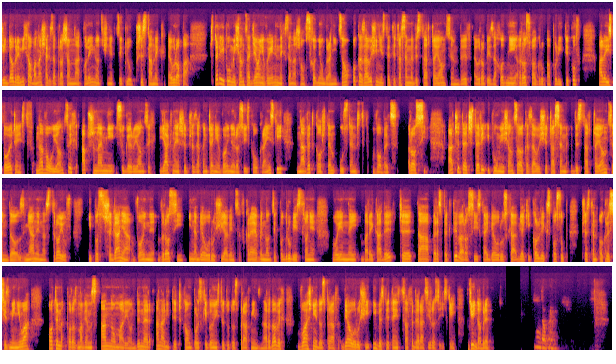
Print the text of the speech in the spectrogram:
Dzień dobry, Michał Banasiak, zapraszam na kolejny odcinek cyklu Przystanek Europa. 4,5 miesiąca działań wojennych za naszą wschodnią granicą okazały się niestety czasem wystarczającym, by w Europie Zachodniej rosła grupa polityków, ale i społeczeństw nawołujących, a przynajmniej sugerujących jak najszybsze zakończenie wojny rosyjsko-ukraińskiej, nawet kosztem ustępstw wobec Rosji. A czy te 4,5 miesiąca okazały się czasem wystarczającym do zmiany nastrojów i postrzegania wojny w Rosji i na Białorusi, a więc w krajach będących po drugiej stronie wojennej barykady? Czy ta perspektywa rosyjska i białoruska w jakikolwiek sposób przez ten okres się zmieniła? O tym porozmawiam z Anną Marią Dyner, analityczką Polskiego Instytutu Spraw Międzynarodowych, właśnie do spraw Białorusi i bezpieczeństwa Federacji Rosyjskiej. Dzień dobry. Dzień dobry.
